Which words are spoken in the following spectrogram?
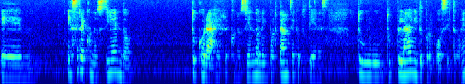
em, es reconociendo tu coraje, reconociendo la importancia que tú tienes, tu, plan y tu propósito. ¿eh?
